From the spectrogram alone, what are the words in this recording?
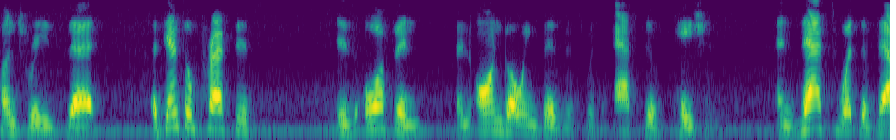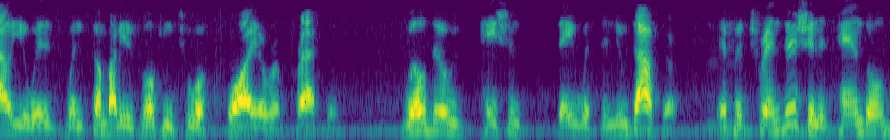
countries that a dental practice is often an ongoing business with active patients. And that's what the value is when somebody is looking to acquire a practice. Will those patients stay with the new doctor? If a transition is handled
